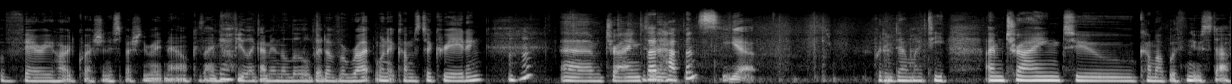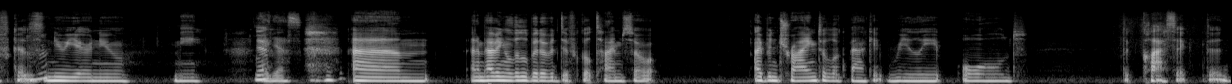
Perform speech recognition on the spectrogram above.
a very hard question, especially right now because I Yeah. feel like I'm in a little bit of a rut when it comes to creating. Um, trying to That happens. Yeah. Putting down my tea. I'm trying to come up with new stuff because new year, new me, Yeah. I guess. um, and I'm having a little bit of a difficult time. So I've been trying to look back at really old, the classic, the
